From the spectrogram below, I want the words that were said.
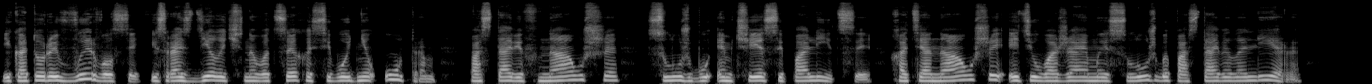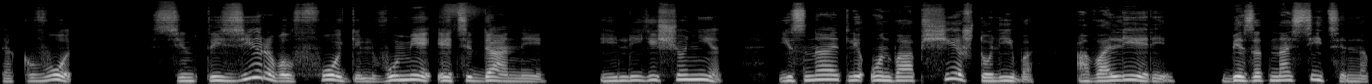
и который вырвался из разделочного цеха сегодня утром, поставив на уши службу МЧС и полиции, хотя на уши эти уважаемые службы поставила Лера. Так вот, синтезировал Фогель в уме эти данные или еще нет? И знает ли он вообще что-либо о Валерии безотносительно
